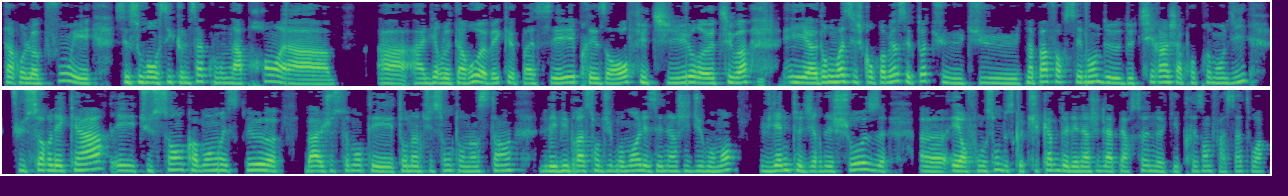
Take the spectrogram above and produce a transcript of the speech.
tarologues font, et c'est souvent aussi comme ça qu'on apprend à, à, à lire le tarot avec passé, présent, futur, euh, tu vois. Et euh, donc moi, si je comprends bien, c'est que toi, tu, tu n'as pas forcément de, de tirage à proprement dit, tu sors les cartes et tu sens comment est-ce que, euh, bah, justement, tes, ton intuition, ton instinct, les vibrations du moment, les énergies du moment viennent te dire des choses euh, et en fonction de ce que tu captes de l'énergie de la personne qui est présente face à toi.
